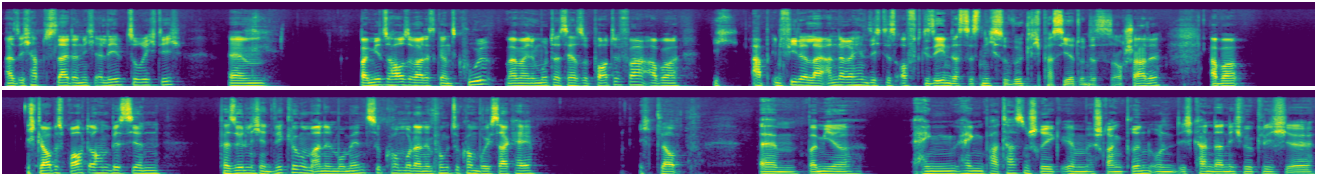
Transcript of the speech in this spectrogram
Also ich habe das leider nicht erlebt so richtig. Ähm, bei mir zu Hause war das ganz cool, weil meine Mutter sehr supportive war, aber ich habe in vielerlei anderer Hinsicht das oft gesehen, dass das nicht so wirklich passiert und das ist auch schade. Aber ich glaube, es braucht auch ein bisschen persönliche Entwicklung, um an einen Moment zu kommen oder an den Punkt zu kommen, wo ich sage, hey, ich glaube, ähm, bei mir hängen, hängen ein paar Tassen schräg im Schrank drin und ich kann da nicht wirklich äh,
